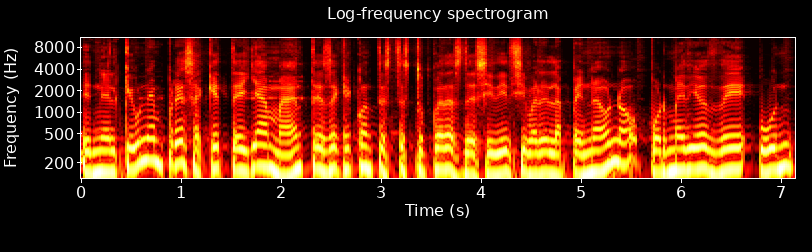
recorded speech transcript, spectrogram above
en el que una empresa que te llama antes de que contestes tú puedas decidir si vale la pena o no por medio de un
